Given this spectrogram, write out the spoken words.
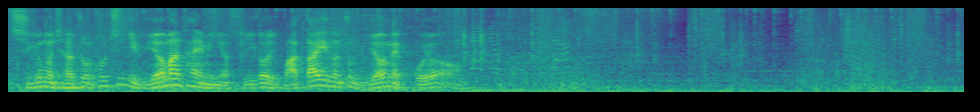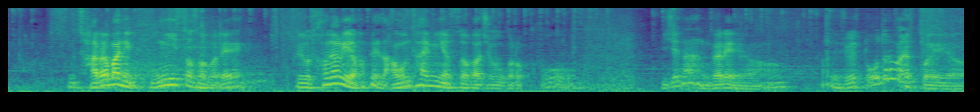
지금은 제가 좀 솔직히 위험한 타이밍이었어. 이거 맞다이는 좀 위험했고요. 자르반이 궁이 있어서 그래. 그리고 선열이 하필 나온 타이밍이었어가지고 그렇고 이제는 안 그래요. 아, 이제 또 들어갈 거예요.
